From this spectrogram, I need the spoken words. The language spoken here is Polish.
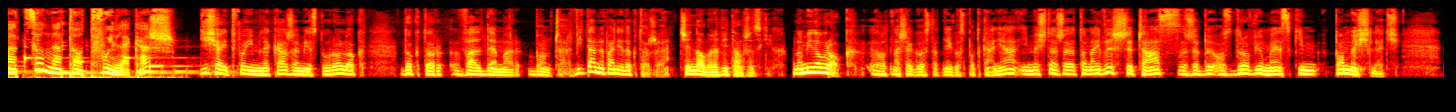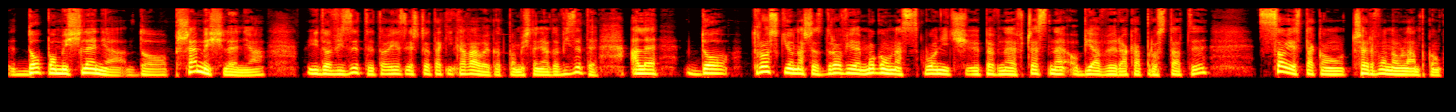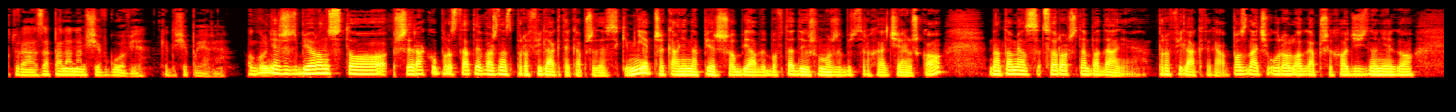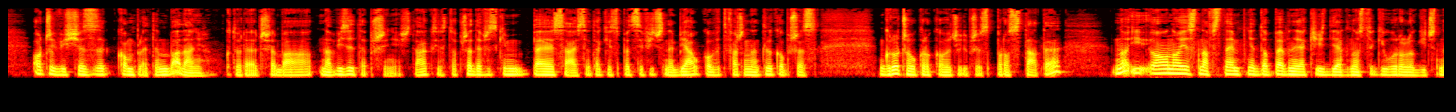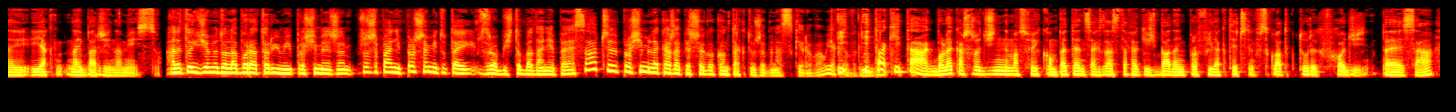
A co na to Twój lekarz? Dzisiaj Twoim lekarzem jest urolog dr Waldemar Bączar. Witamy, panie doktorze. Dzień dobry, witam wszystkich. No minął rok od naszego ostatniego spotkania i myślę, że to najwyższy czas, żeby o zdrowiu męskim pomyśleć. Do pomyślenia, do przemyślenia i do wizyty to jest jeszcze taki kawałek od pomyślenia do wizyty, ale do troski o nasze zdrowie mogą nas skłonić pewne wczesne objawy raka prostaty. Co jest taką czerwoną lampką, która zapala nam się w głowie, kiedy się pojawia? Ogólnie rzecz biorąc, to przy raku prostaty ważna jest profilaktyka przede wszystkim. Nie czekanie na pierwsze objawy, bo wtedy już może być trochę ciężko. Natomiast coroczne badanie, profilaktyka, poznać urologa, przychodzić do niego, Oczywiście z kompletem badań, które trzeba na wizytę przynieść. Tak? Jest to przede wszystkim PSA, jest to takie specyficzne białko wytwarzane tylko przez gruczoł krokowy, czyli przez prostatę. No i ono jest na wstępnie do pewnej jakiejś diagnostyki urologicznej jak najbardziej na miejscu. Ale to idziemy do laboratorium i prosimy, że proszę pani, proszę mi tutaj zrobić to badanie PSA, czy prosimy lekarza pierwszego kontaktu, żeby nas skierował? Jak to I, wygląda? I tak, i tak, bo lekarz rodzinny ma w swoich kompetencjach zestaw jakichś badań profilaktycznych, w skład których wchodzi PSA.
